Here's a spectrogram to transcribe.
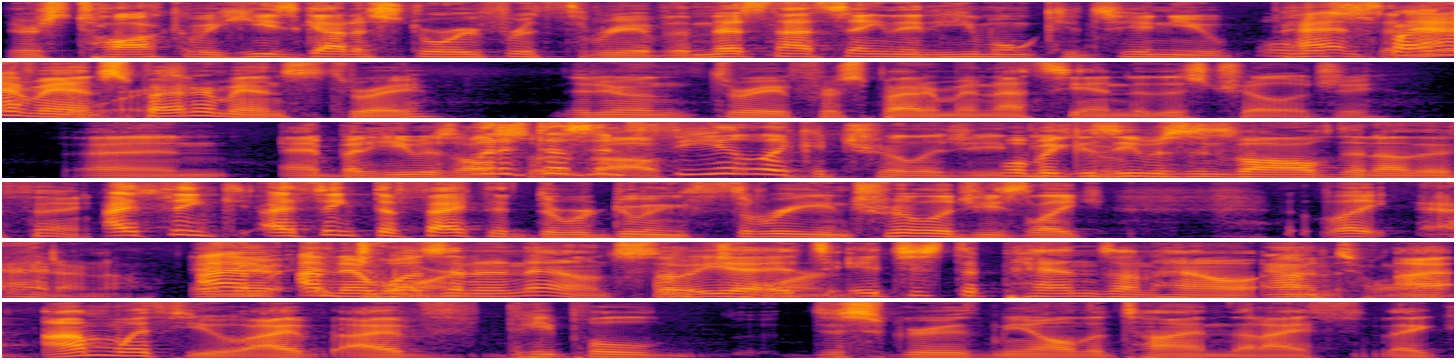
There's talk of it. He's got a story for three of them. That's not saying that he won't continue. Well, Pattinson Spider Man. Spider Man's three. They're doing three for Spider Man. That's the end of this trilogy. And and but he was also but it doesn't involved. feel like a trilogy. well because he was involved in other things. I think I think the fact that they were doing three in trilogies, like, like I don't know. and, I'm, there, I'm it wasn't announced. So I'm yeah, it's, it just depends on how. I'm on- torn. I, I'm with you. I've, I've people disagree with me all the time that I like.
